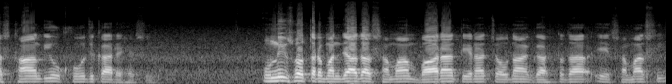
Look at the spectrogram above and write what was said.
ਅਸਥਾਨ ਦੀ ਉਹ ਖੋਜ ਕਰ ਰਹੇ ਸੀ। 1953 ਦਾ ਸਮਾਂ 12 13 14 ਅਗਸਤ ਦਾ ਇਹ ਸਮਾਂ ਸੀ।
